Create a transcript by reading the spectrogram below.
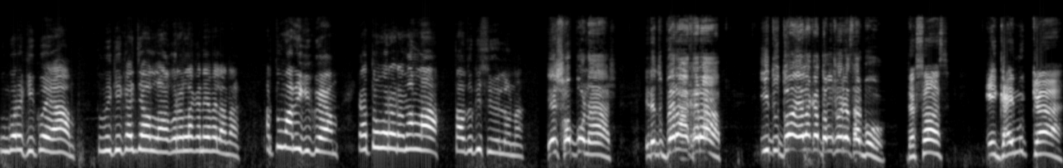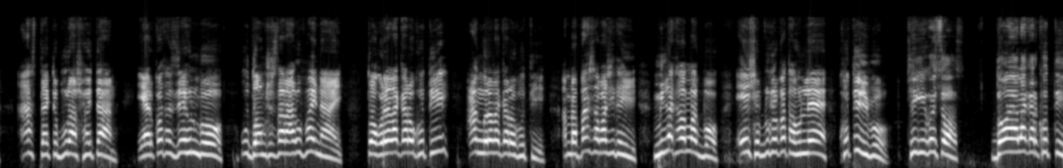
তুঙ্গরে কি কয়াম তুমি কি কাজ হল্লা? করে লাগানে পেলা না। আর তোমারে কি কয়াম এত বড় একটা মারলা তাও তো কিছু হইল না। এ সব সর্বনাশ। এটা তো বেড়া খারাপ। ইদু দ এলাকা ধ্বংস হয়ে ছাড়বো। দেখছস? এই গাই মুখ্যা আস্তে একটা বুড়া শয়তান। এর কথা যে শুনব ও ধ্বংস ছাড়া আর উপায় নাই। তগর এলাকারও ক্ষতি আঙ্গুর এলাকারও ক্ষতি। আমরা পাশাপাশি থাকি মিলা খাওয়া লাগবো। এই সব লোকের কথা শুনলে ক্ষতি হইব। ঠিকই কইছস। দ এলাকার ক্ষতি।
